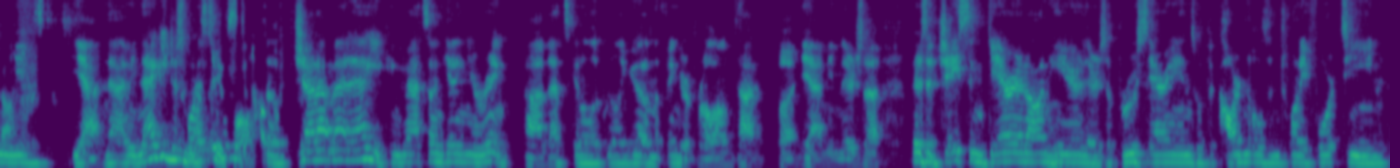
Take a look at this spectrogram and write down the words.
no Leeds. Yeah, I mean Nagy just won a Super Bowl. So shout out Matt Nagy. Congrats on getting your ring. Uh, that's gonna look really good on the finger for a long time. But yeah, I mean there's a there's a Jason Garrett on here. There's a Bruce Arians with the Cardinals in 2014.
